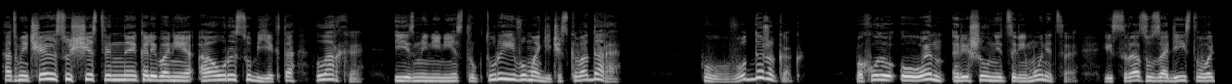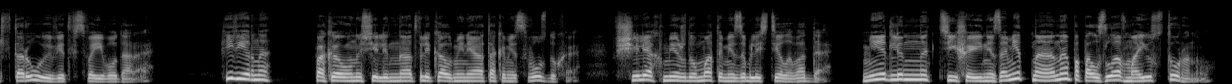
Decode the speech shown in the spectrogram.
«Отмечаю существенное колебание ауры субъекта Ларха и изменение структуры его магического дара». «О, вот даже как!» Походу, Оуэн решил не церемониться и сразу задействовать вторую ветвь своего дара. И верно, Пока он усиленно отвлекал меня атаками с воздуха, в щелях между матами заблестела вода. Медленно, тихо и незаметно она поползла в мою сторону,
